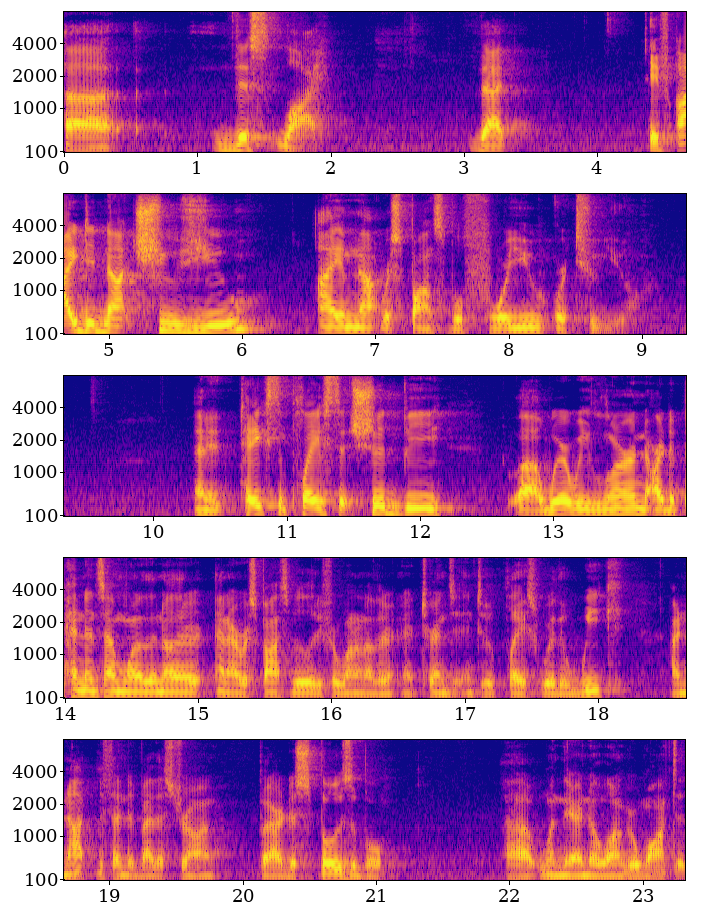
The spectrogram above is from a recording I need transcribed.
uh, this lie that if I did not choose you, I am not responsible for you or to you. And it takes the place that should be uh, where we learn our dependence on one another and our responsibility for one another, and it turns it into a place where the weak are not defended by the strong, but are disposable uh, when they are no longer wanted.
